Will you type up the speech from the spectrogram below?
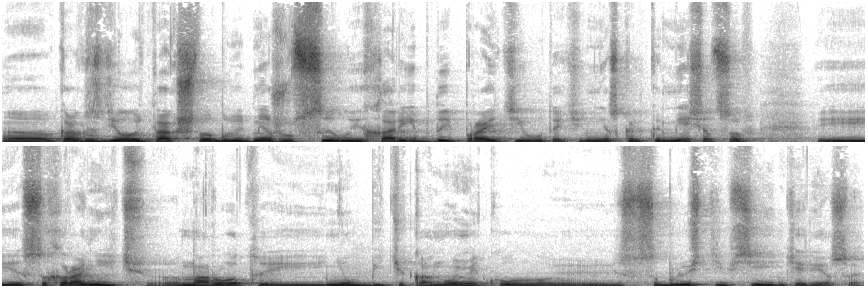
как сделать так, чтобы между Сылой и Харибдой пройти вот эти несколько месяцев и сохранить народ, и не убить экономику, и соблюсти все интересы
